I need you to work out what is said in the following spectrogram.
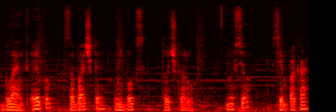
blindapple собачка inbox.ru. Ну все, всем пока.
